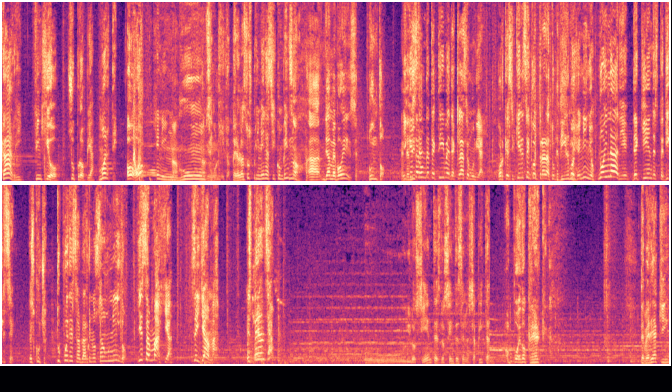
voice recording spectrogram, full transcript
Harry fingió su propia muerte. O en ningún no, sentido. ninguno. Pero las dos primeras sí convencen. No, ah, ya me voy. Punto. ¿Y qué tal un detective de clase mundial? Porque si quieres encontrar a tu... Pedirme. Oye, niño, no hay nadie de quien despedirse. Escucha, tú puedes hablar que nos ha unido. Y esa magia se llama esperanza. Lo sientes, lo sientes en la chapita. No puedo creer que... Te veré aquí.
